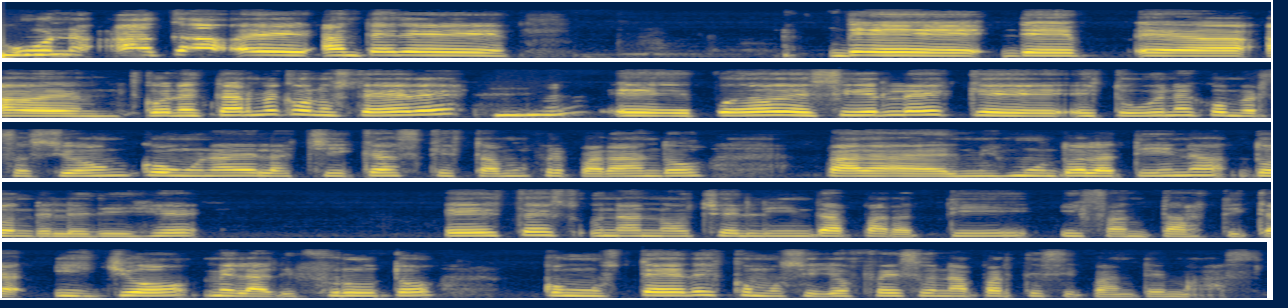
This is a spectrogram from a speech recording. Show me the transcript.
una acá, eh, antes de, de, de eh, conectarme con ustedes, eh, puedo decirles que estuve en una conversación con una de las chicas que estamos preparando para el Miss Mundo Latina, donde le dije, esta es una noche linda para ti y fantástica, y yo me la disfruto con ustedes como si yo fuese una participante más.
